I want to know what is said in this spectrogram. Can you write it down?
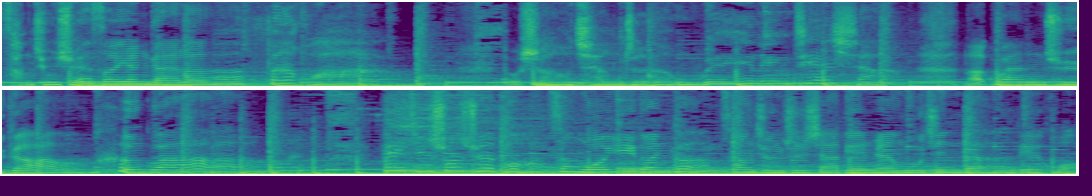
苍穹血色掩盖了繁华。多少强者威临天下，哪管曲高和寡？北京霜雪破，赠我一段歌，苍穹之下点燃无尽的烈火。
